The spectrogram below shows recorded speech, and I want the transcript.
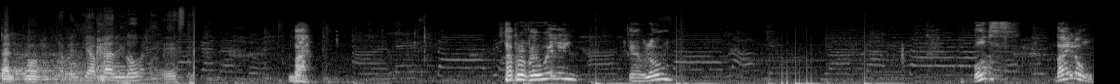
Dale, no. hablando, este... Va. ¿Está profe Willing? que habló? ¿Vos? Byron.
